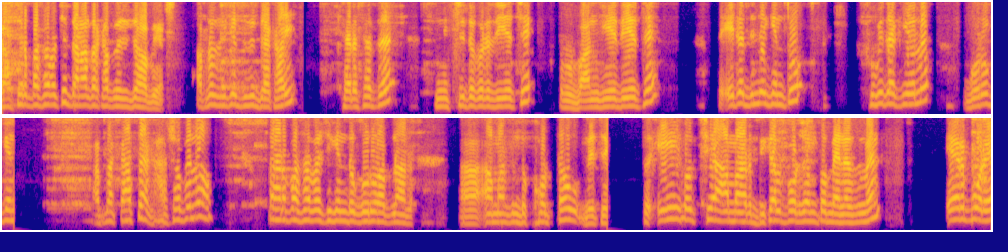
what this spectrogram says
গাছের পাশাপাশি দানাদার খাদ্য দিতে হবে। আপনাদেরকে যদি দেখাই খেরের সাথে মিশ্রিত করে দিয়েছে, তারপর বাঞ্জিয়ে দিয়েছে। এটা দিলে কিন্তু সুবিধা কি হলো? গরু কিন্তু, আপনার কাঁচা ঘাসও পেল, তার পাশাপাশি কিন্তু গরু আপনার আমার কিন্তু খড়টাও বেঁচে তো এই হচ্ছে আমার বিকাল পর্যন্ত ম্যানেজমেন্ট এরপরে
